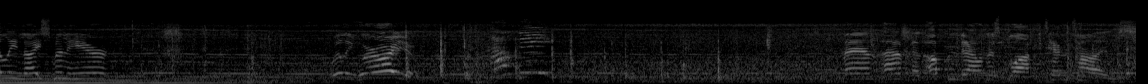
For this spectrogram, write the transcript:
Willy Niceman here? Willy, where are you? Help me! Man, I've been up and down this block ten times.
